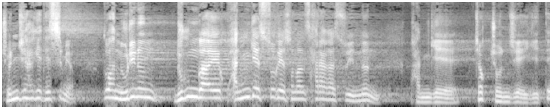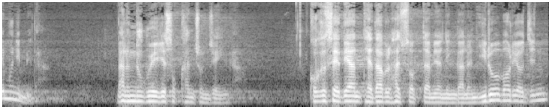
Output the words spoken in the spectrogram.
존재하게 됐으며 또한 우리는 누군가의 관계 속에서만 살아갈 수 있는 관계 적 존재이기 때문입니다. 나는 누구에게 속한 존재인가? 그것에 대한 대답을 할 수 없다면 인간은 잃어버려진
